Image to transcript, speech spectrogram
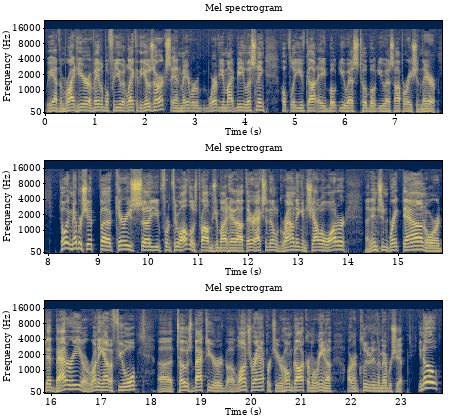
We have them right here available for you at Lake of the Ozarks and wherever you might be listening. Hopefully, you've got a Boat US, Towboat US operation there. Towing membership uh, carries uh, you for, through all those problems you might have out there accidental grounding in shallow water, an engine breakdown, or a dead battery, or running out of fuel. Uh, tows back to your uh, launch ramp or to your home dock or marina are included in the membership. You know,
